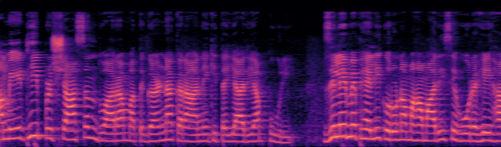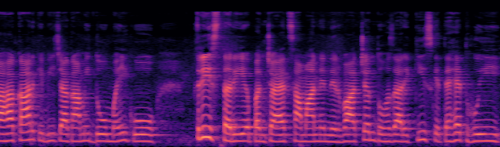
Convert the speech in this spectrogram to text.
अमेठी प्रशासन द्वारा मतगणना कराने की तैयारियाँ पूरी। ज़िले में फैली कोरोना महामारी से हो रहे हाहाकार के बीच आगामी 2 मई को त्रिस्तरीय पंचायत सामान्य निर्वाचन 2021 के तहत हुई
